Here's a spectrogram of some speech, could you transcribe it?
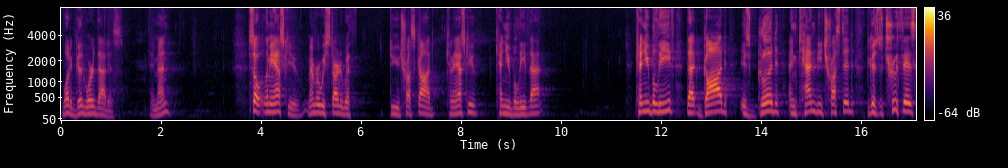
What a good word that is. Amen? So let me ask you remember, we started with Do you trust God? Can I ask you, can you believe that? Can you believe that God is good and can be trusted? Because the truth is,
